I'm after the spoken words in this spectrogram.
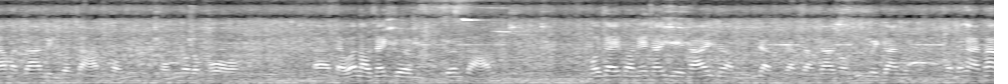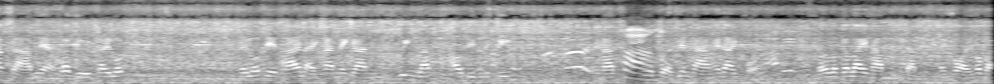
ตามมาตราหนึ่งต่อสามของของนรพอ่าแต่ว่าเราใช้เกินเกินสามเพราะใช้ตอนนี้ใช้เยท้ายจากจากจากสั่งการของผู้อำนวยการสำนักงานภาคสามเนี่ย ก็คือใช้รถใช้รถเทท้ายหลายคันในการวิ่งรับเอาดินไปทิ้งนะครับค่ะเพื่อเปิดเส้นทางให้ได้ก่อนแล้วเราก็ไล่ทำจากในซอยเข้าไป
